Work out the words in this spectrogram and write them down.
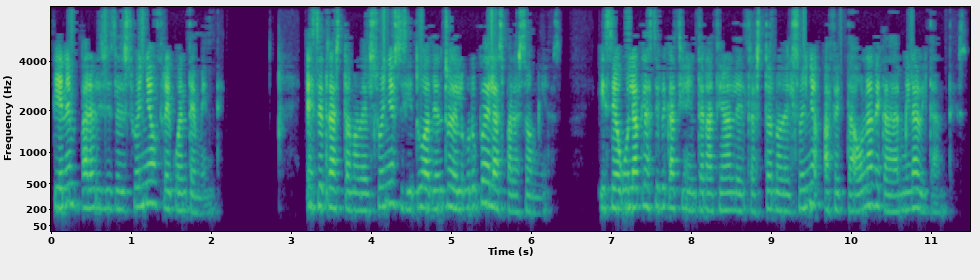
tienen parálisis del sueño frecuentemente. Este trastorno del sueño se sitúa dentro del grupo de las parasomnias y según la clasificación internacional del trastorno del sueño afecta a una de cada mil habitantes.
